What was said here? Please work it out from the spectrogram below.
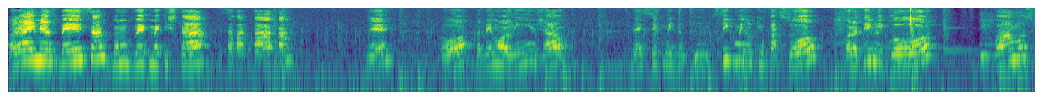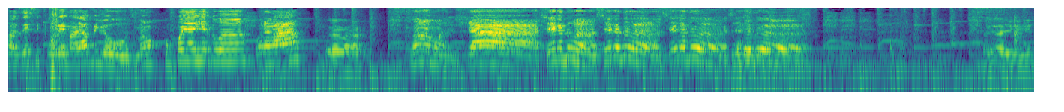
Olha aí minhas bênçãos, vamos ver como é que está essa batata, né? Ó, tá bem molinha já, ó. Né? Cinco, minu cinco minutinhos passou. Agora desligou. E vamos fazer esse purê maravilhoso. Vamos, acompanha aí, Eduan. Bora lá. Bora lá. Vamos, já. Chega, Duan. Chega, Duan. Chega, Duan. Chega, Duan. Olha aí.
